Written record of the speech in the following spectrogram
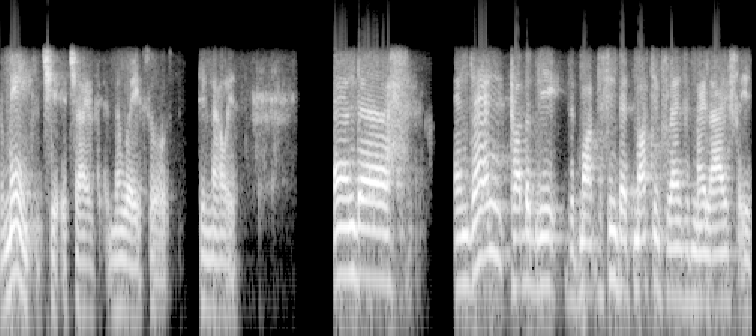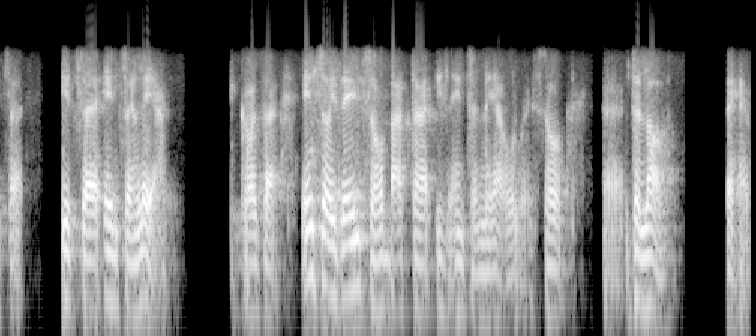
remains a, a child in a way. So till now is. And uh, and then probably the, the thing that most influenced my life is uh, it's uh, Enzo and Lea because uh, Enzo is Enzo, but uh, is Enzo and Lea always. So uh, the love they have.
